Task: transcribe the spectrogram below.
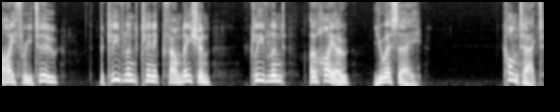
I32, the Cleveland Clinic Foundation, Cleveland, Ohio, USA. Contact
